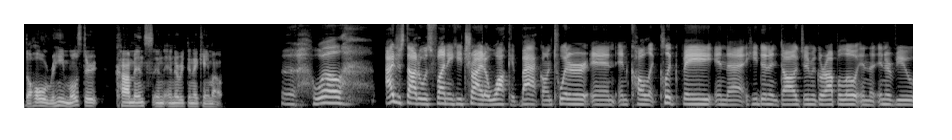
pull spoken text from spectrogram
the whole Raheem Mostert comments and, and everything that came out? Uh, well, I just thought it was funny he tried to walk it back on Twitter and and call it clickbait in that he didn't dog Jimmy Garoppolo in the interview.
